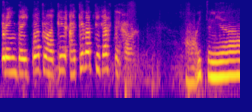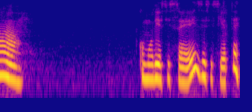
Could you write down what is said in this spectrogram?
34, ¿a qué, a qué edad llegaste, Java? Ay, tenía como 16, 17.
